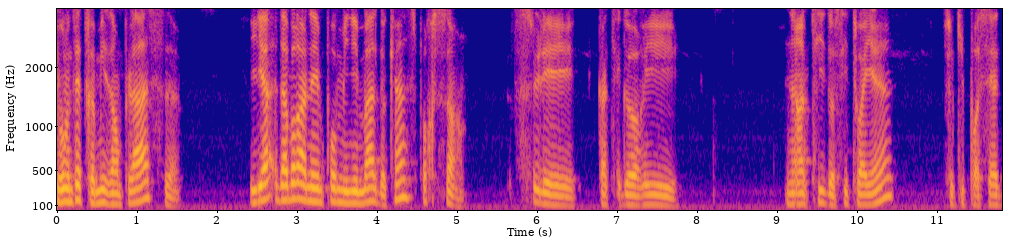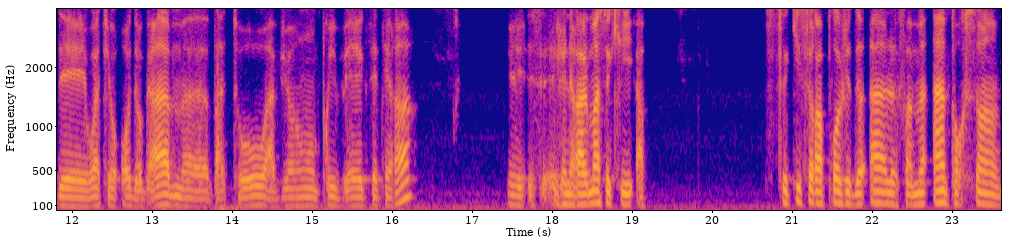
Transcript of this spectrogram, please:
vont être mises en place. Il y a d'abord un impôt minimal de 15% sur les catégories nantis de citoyens, ceux qui possèdent des voitures haut de gamme, euh, bateaux, avions privés, etc. Et généralement, ceux qui ce qui se rapproche de 1, le fameux 1%.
